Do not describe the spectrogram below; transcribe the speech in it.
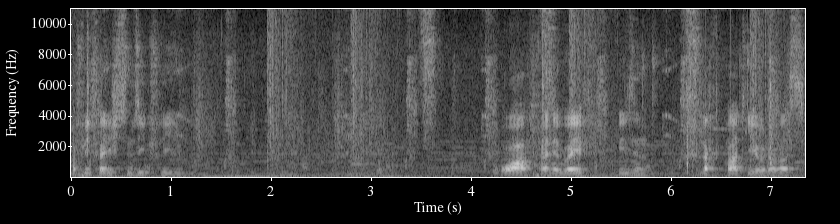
auf jeden Fall nicht zum Sieg fliegen. Boah, eine Wave. Riesen Schlachtparty oder was?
